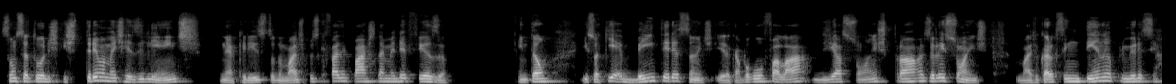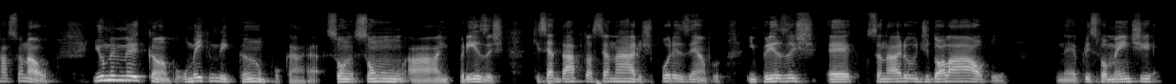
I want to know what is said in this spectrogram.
são setores extremamente resilientes, né, crise e tudo mais, por isso que fazem parte da minha defesa. Então, isso aqui é bem interessante. E daqui a pouco eu vou falar de ações para as eleições. Mas eu quero que você entenda primeiro esse racional. E o meio campo? O meio meio campo, cara, são, são ah, empresas que se adaptam a cenários. Por exemplo, empresas é, cenário de dólar alto, né? principalmente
